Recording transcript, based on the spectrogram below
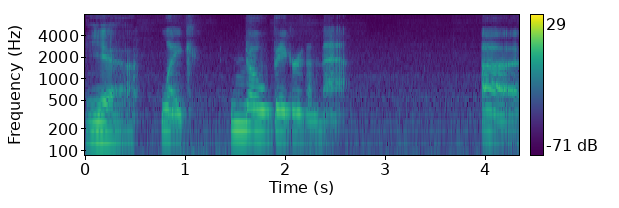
Yeah. like no bigger than that. Uh,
